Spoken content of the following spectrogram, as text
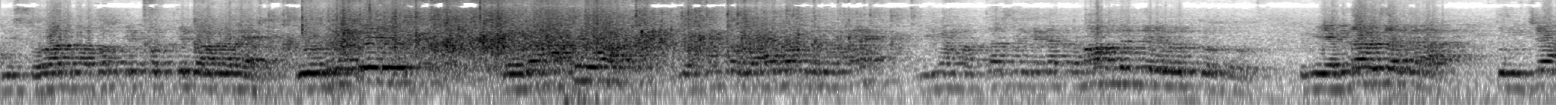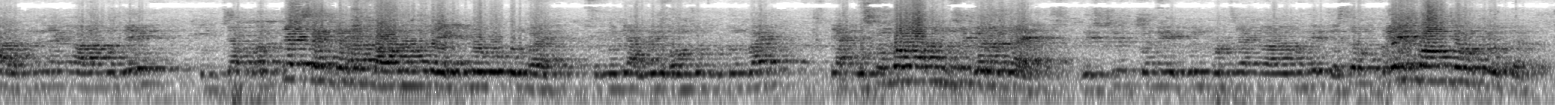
आणि सोळा बाबत ते पत्ते लावणार आहे. एवढं ते एवढा आशीर्वाद लोकांचा व्यायाम करणार आहे मी या मतदारसंघाचा तमाम जनतेला विरोध करतो. तुम्ही एकदा विचार करा तुमच्या अडचणीच्या काळामध्ये तुमच्या प्रत्येक संकटात भावनेमध्ये एकमेव कुटुंब आहे. तुम्ही जे आम्ही भाऊचं कुटुंब आहे. त्या कुटुंबाला तुमची गरज आहे. निश्चितपणे इथून पुढच्या काळामध्ये जसं प्रेम आमच्यावरती होतं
